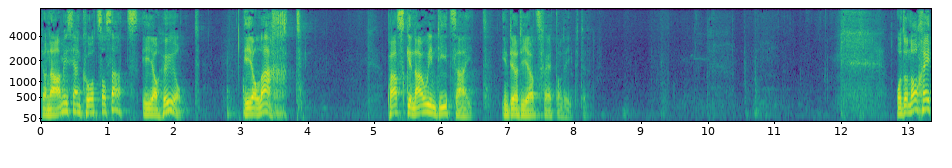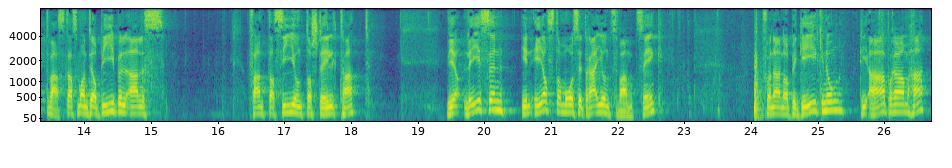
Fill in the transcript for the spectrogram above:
Der Name ist ja ein kurzer Satz. Er hört, er lacht. Passt genau in die Zeit, in der die Erzväter lebten. Oder noch etwas, das man der Bibel als Fantasie unterstellt hat. Wir lesen in 1. Mose 23 von einer Begegnung, die Abraham hat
